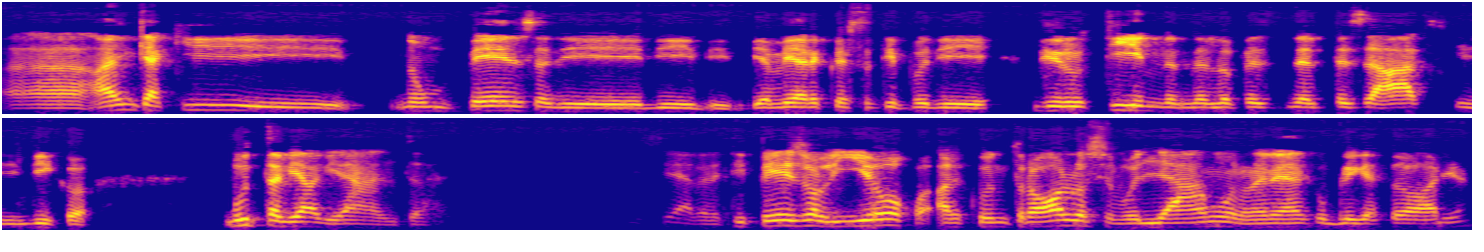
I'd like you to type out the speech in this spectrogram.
Uh, anche a chi non pensa di, di, di, di avere questo tipo di, routine nello, nel pesarsi, dico butta via la bilancia. Ti, serve. ti peso io al controllo se vogliamo, non è neanche obbligatoria,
